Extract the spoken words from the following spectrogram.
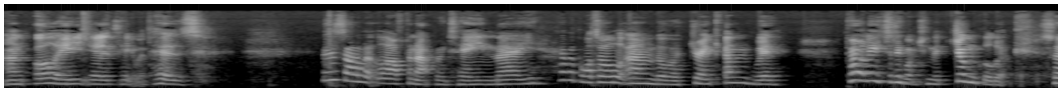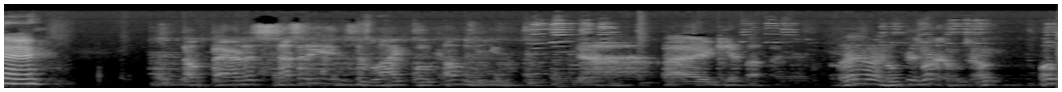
And Ollie is here with his. This is our little after nap routine. They have a bottle and a drink, and we're currently sitting watching the Jungle Book. So. The bare necessities of life will come to you. I give up. Well, I hope his work comes out.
